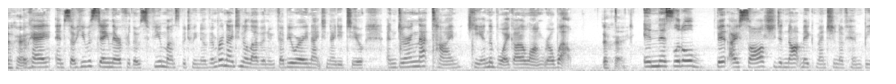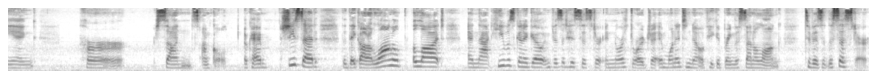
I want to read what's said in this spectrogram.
Okay. Okay, and so he was staying there for those few months between November 1911 and February 1992, and during that time, he and the boy got along real well. Okay. In this little bit I saw, she did not make mention of him being her son's uncle. Okay, she said that they got along a lot and that he was going to go and visit his sister in North Georgia and wanted to know if he could bring the son along to visit the sister.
